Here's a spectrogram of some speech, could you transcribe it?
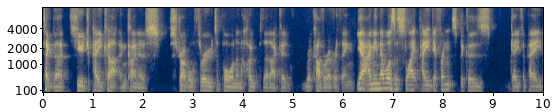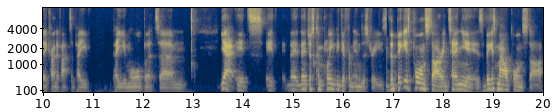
take the huge pay cut and kind of struggle through to porn and hope that I could recover everything. Yeah, I mean there was a slight pay difference because gay for pay they kind of had to pay pay you more, but um, yeah, it's it they're, they're just completely different industries. The biggest porn star in ten years, the biggest male porn star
